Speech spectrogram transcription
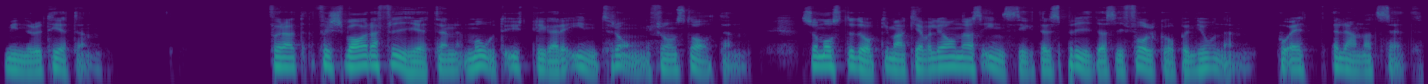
minoriteten. För att försvara friheten mot ytterligare intrång från staten så måste dock machiavellianernas insikter spridas i folkopinionen på ett eller annat sätt.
